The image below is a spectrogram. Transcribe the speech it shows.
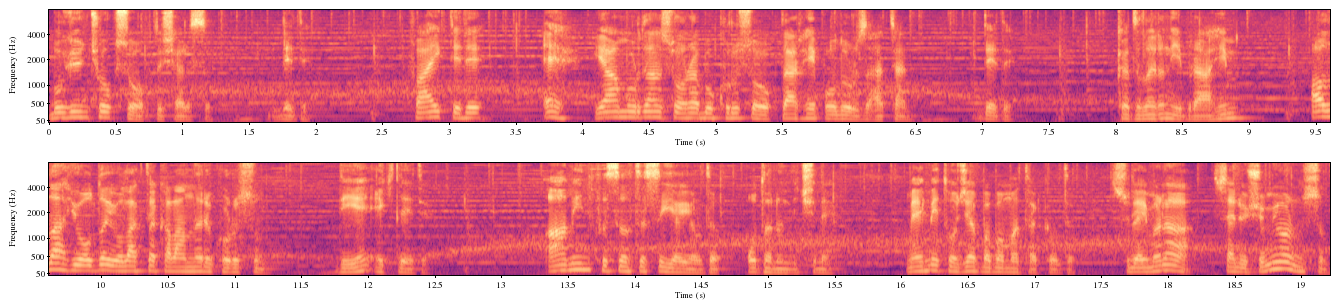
Bugün çok soğuk dışarısı, dedi. Faik dedi, eh yağmurdan sonra bu kuru soğuklar hep olur zaten, dedi. Kadıların İbrahim, Allah yolda yolakta kalanları korusun, diye ekledi. Amin fısıltısı yayıldı odanın içine. Mehmet Hoca babama takıldı. Süleyman ağa sen üşümüyor musun?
